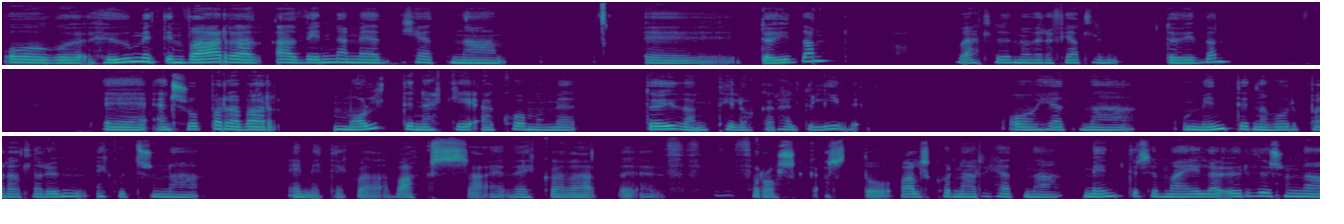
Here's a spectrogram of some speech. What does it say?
og uh, hugmyndin var að, að vinna með hérna e, dauðan við ætluðum að vera fjallum dauðan e, en svo bara var moldin ekki að koma með dauðan til okkar heldur lífið. Og hérna og myndirna voru bara allar um eitthvað svona einmitt eitthvað að vaksa eða eitthvað að uh, þroskast og alls konar hérna myndir sem að eiginlega urðu svona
